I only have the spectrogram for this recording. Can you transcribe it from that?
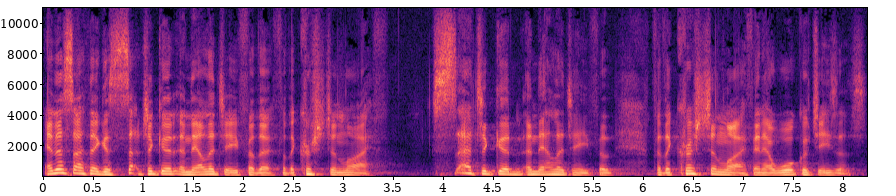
And this, I think, is such a good analogy for the, for the Christian life. Such a good analogy for, for the Christian life and our walk with Jesus.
